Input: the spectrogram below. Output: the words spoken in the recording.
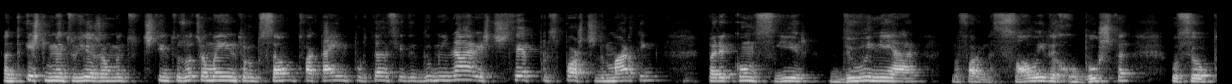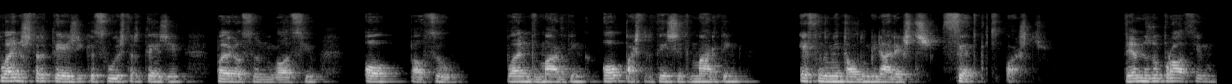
Portanto, este momento de hoje é um momento distinto dos outros, é uma introdução, de facto, à importância de dominar estes sete pressupostos de marketing para conseguir delinear de uma forma sólida, robusta, o seu plano estratégico, a sua estratégia para o seu negócio ou para o seu plano de marketing ou para a estratégia de marketing. É fundamental dominar estes sete pressupostos. Vemos no próximo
